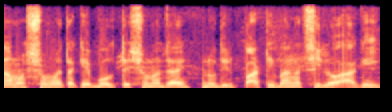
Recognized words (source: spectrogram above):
নামার সময় তাকে বলতে শোনা যায়, নদীর পার্টি ভাঙা ছিল আগেই।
